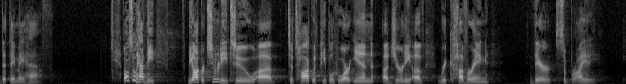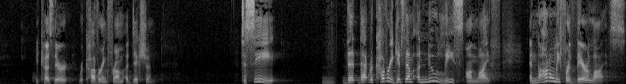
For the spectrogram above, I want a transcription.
that they may have. I've also had the the opportunity to, uh, to talk with people who are in a journey of recovering their sobriety because they're recovering from addiction. To see that that recovery gives them a new lease on life, and not only for their lives,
